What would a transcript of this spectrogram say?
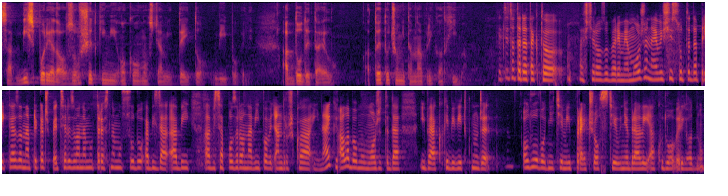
sa vysporiadal so všetkými okolnostiami tejto výpovede. A do detailu. A to je to, čo mi tam napríklad chýba. Keď si to teda takto ešte rozoberieme, môže Najvyšší súd teda prikázať napríklad špecializovanému trestnému súdu, aby, za, aby, aby sa pozrel na výpoveď Andruškova inak? Alebo mu môže teda iba ako keby vytknúť, že odôvodnite mi, prečo ste ju nebrali ako dôveryhodnú?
